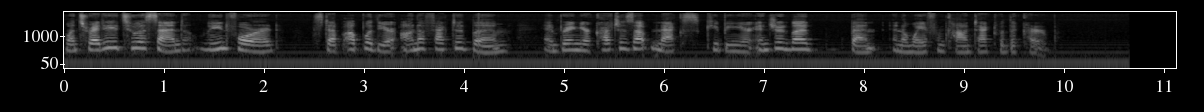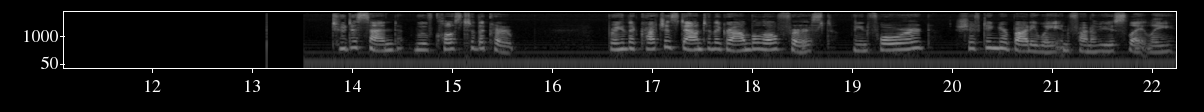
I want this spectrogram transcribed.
Once ready to ascend, lean forward, step up with your unaffected limb, and bring your crutches up next, keeping your injured leg bent and away from contact with the curb. To descend, move close to the curb. Bring the crutches down to the ground below first, lean forward, shifting your body weight in front of you slightly,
